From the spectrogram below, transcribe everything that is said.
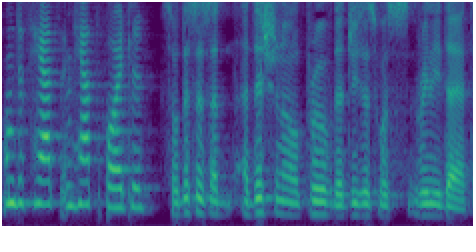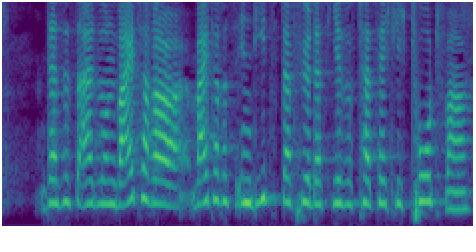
um das Herz im Herzbeutel. So this is an additional proof that Jesus was really dead. Das ist also ein weiterer, weiteres Indiz dafür, dass Jesus tatsächlich tot war.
